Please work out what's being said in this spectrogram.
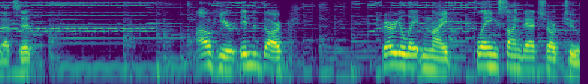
That's it. Out here in the dark, very late at night, playing Song the Shark 2.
